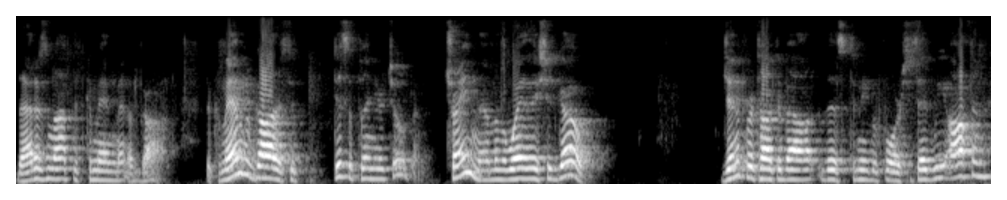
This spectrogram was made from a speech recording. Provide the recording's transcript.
That is not the commandment of God. The commandment of God is to discipline your children, train them in the way they should go. Jennifer talked about this to me before. She said, We often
